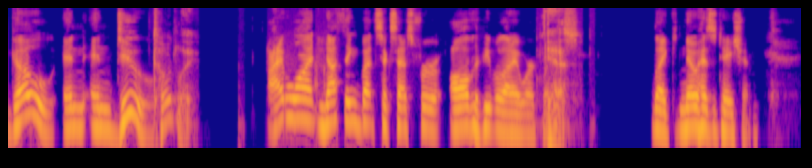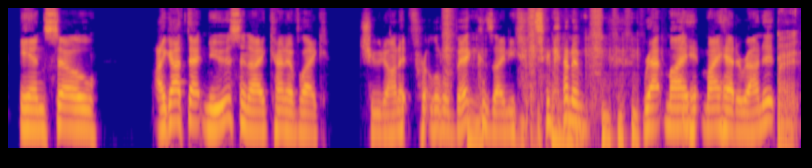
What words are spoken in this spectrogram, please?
go and and do totally. I want nothing but success for all the people that I work with. Yes. Like no hesitation. And so I got that news and I kind of like chewed on it for a little bit because I needed to kind of wrap my my head around it. right.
